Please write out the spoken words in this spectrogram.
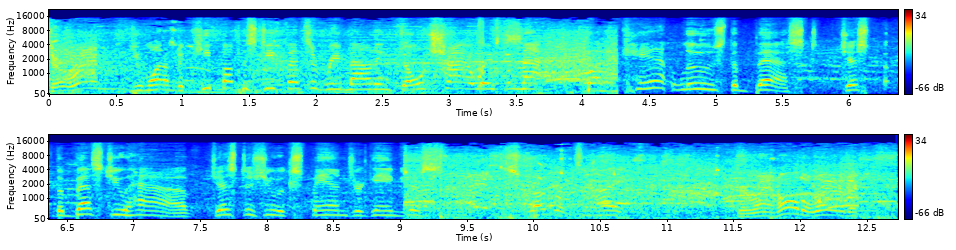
Durant. You want him to keep up his defensive rebounding. Don't shy away from that. But can't lose the best, just the best you have, just as you expand your game. You just struggled tonight. Durant all the way to the.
